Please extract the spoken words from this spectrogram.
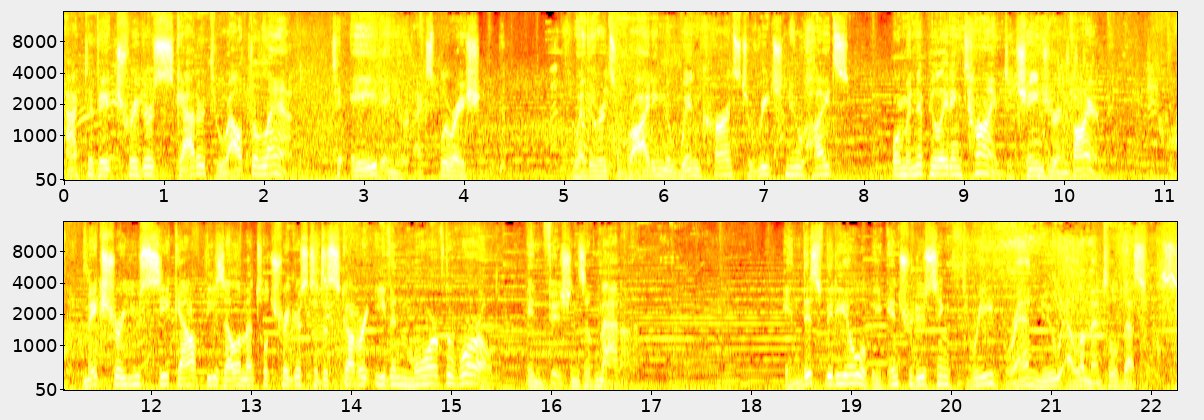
activate triggers scattered throughout the land to aid in your exploration. Whether it's riding the wind currents to reach new heights or manipulating time to change your environment, Make sure you seek out these elemental triggers to discover even more of the world in Visions of Mana. In this video, we'll be introducing three brand new elemental vessels.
